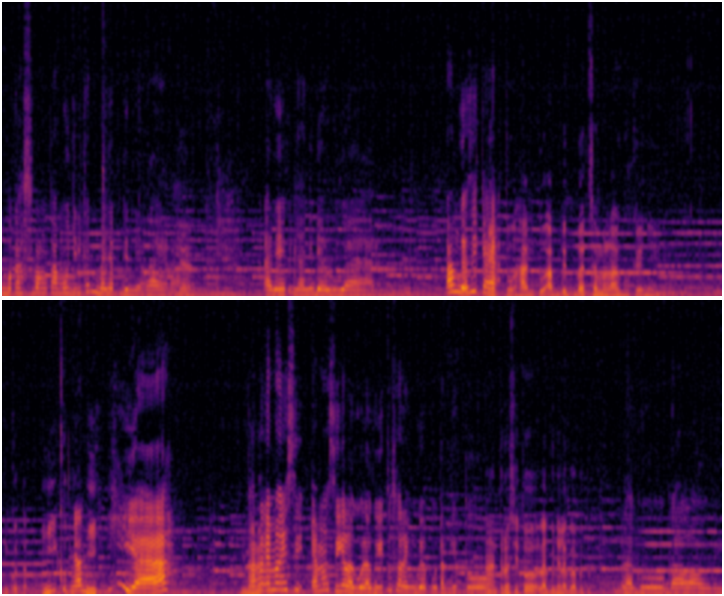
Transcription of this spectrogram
bekas ruang tamu jadi kan banyak jendela ya kan Iya. ada yang ikut nyanyi dari luar paham gak sih Eh, kayak tuh hantu update banget sama lagu kayaknya. ya. Ikut ikut nyanyi. iya Gimana karena tuh? emang isi emang sih lagu-lagu itu sering gue putar gitu Nah, terus itu lagunya lagu apa tuh? lagu galau sih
